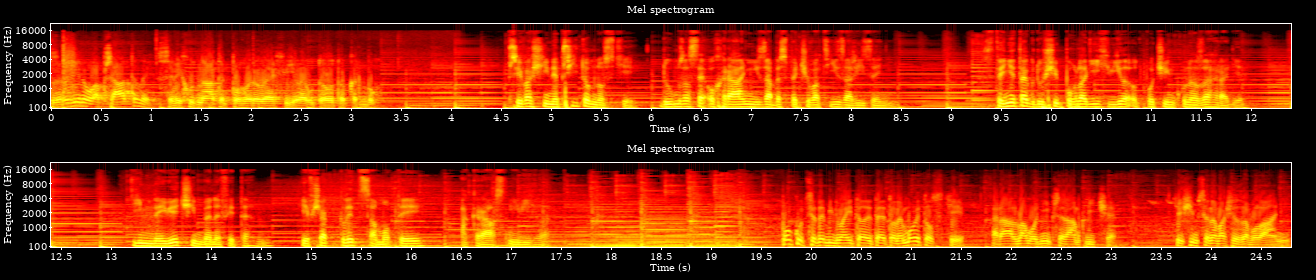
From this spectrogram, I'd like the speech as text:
S rodinou a přáteli si vychutnáte pohodové chvíle u tohoto krbu. Při vaší nepřítomnosti dům zase ochrání zabezpečovací zařízení. Stejně tak duši pohladí chvíle odpočinku na zahradě. Tím největším benefitem je však klid samoty a krásný výhled. Pokud chcete být majiteli této nemovitosti, rád vám od ní předám klíče. Těším se na vaše zavolání.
